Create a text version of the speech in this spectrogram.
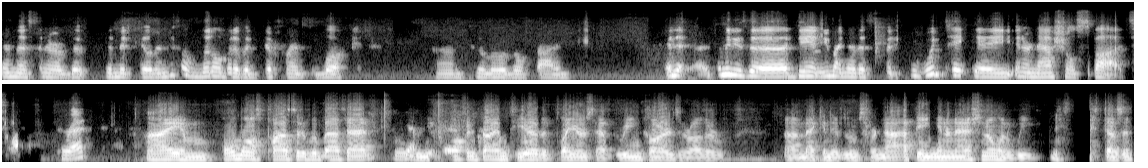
in the center of the, the midfield and just a little bit of a different look um, to the Louisville side. And some of these, uh, Dan, you might know this, but he would take a international spot, correct? I am almost positive about that. Yeah. We oftentimes hear that players have green cards or other uh, mechanisms for not being international, and we it doesn't.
